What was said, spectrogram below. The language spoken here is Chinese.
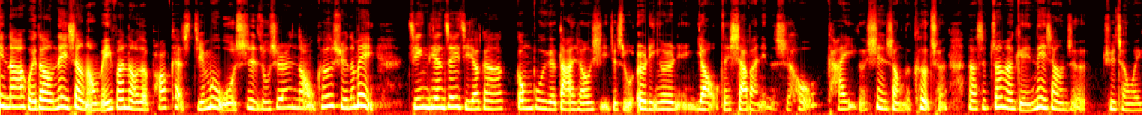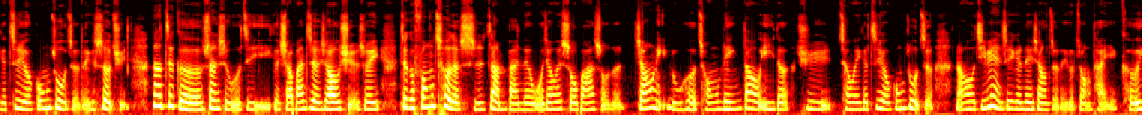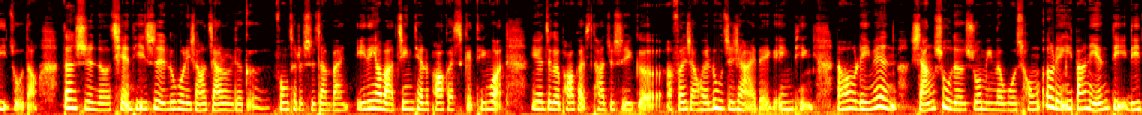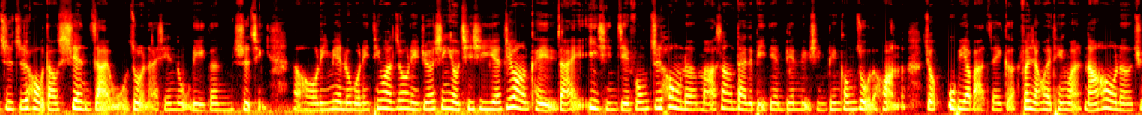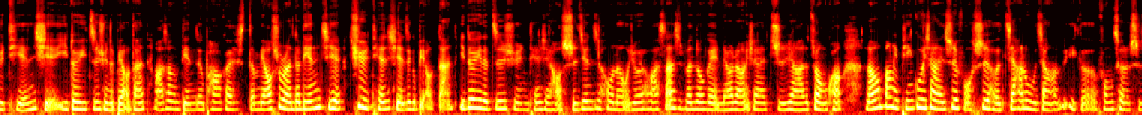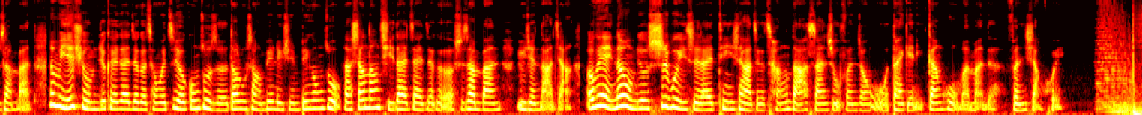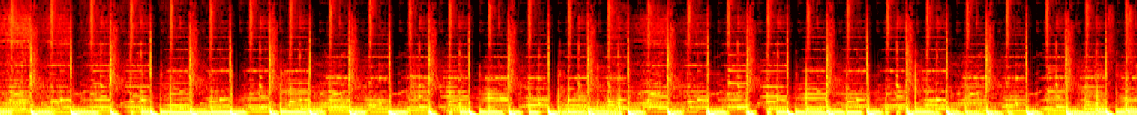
欢迎大家回到内向脑没烦恼的 Podcast 节目，我是主持人脑科学的妹。今天这一集要跟大家公布一个大消息，就是我二零二二年要在下半年的时候开一个线上的课程，那是专门给内向者。去成为一个自由工作者的一个社群，那这个算是我自己一个小班制的教学，所以这个封测的实战班呢，我将会手把手的教你如何从零到一的去成为一个自由工作者，然后即便你是一个内向者的一个状态也可以做到。但是呢，前提是如果你想要加入这个封测的实战班，一定要把今天的 podcast 给听完，因为这个 podcast 它就是一个分享会录制下来的一个音频，然后里面详述的说明了我从二零一八年底离职之后到现在，我做了哪些努力跟事情？然后里面，如果你听完之后，你觉得心有戚戚焉，希望可以在疫情解封之后呢，马上带着笔电边旅行边工作的话呢，就务必要把这个分享会听完，然后呢，去填写一对一咨询的表单，马上点这个 podcast 的描述栏的连接去填写这个表单，一对一的咨询填写好时间之后呢，我就会花三十分钟跟你聊聊你现在职涯的状况，然后帮你评估一下你是否适合加。加入这样一个封测的实战班，那么也许我们就可以在这个成为自由工作者的道路上边旅行边工作。那相当期待在这个实战班遇见大家。OK，那我们就事不宜迟，来听一下这个长达三十五分钟，我带给你干货满满的分享会。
